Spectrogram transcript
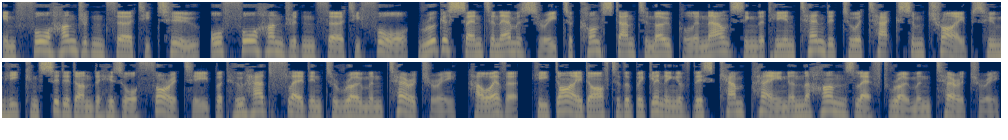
in 432, or 434, Ruga sent an emissary to Constantinople announcing that he intended to attack some tribes whom he considered under his authority but who had fled into Roman territory, however, he died after the beginning of this campaign and the Huns left Roman territory.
